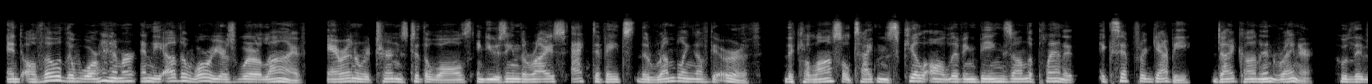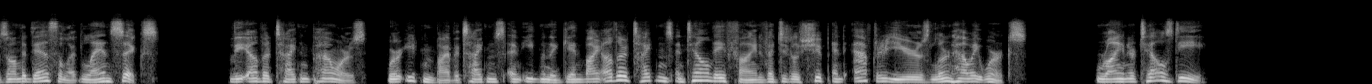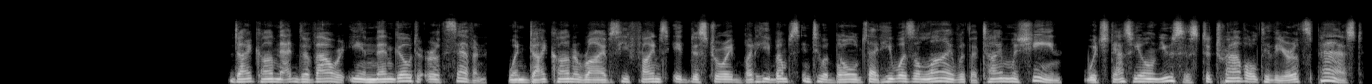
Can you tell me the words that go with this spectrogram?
And although the Warhammer and the other warriors were alive, Eren returns to the walls and using the Reiss activates the rumbling of the earth. The colossal titans kill all living beings on the planet, except for Gabi, Daikon and Reiner, who lives on the desolate land 6. The other titan powers, were eaten by the titans and eaten again by other titans until they find Vegeta's ship and after years learn how it works. Reiner tells D. Daikon that devour E and then go to Earth 7. When Daikon arrives he finds it destroyed but he bumps into a bulge that he was alive with a time machine, which Daciel uses to travel to the Earth's past.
